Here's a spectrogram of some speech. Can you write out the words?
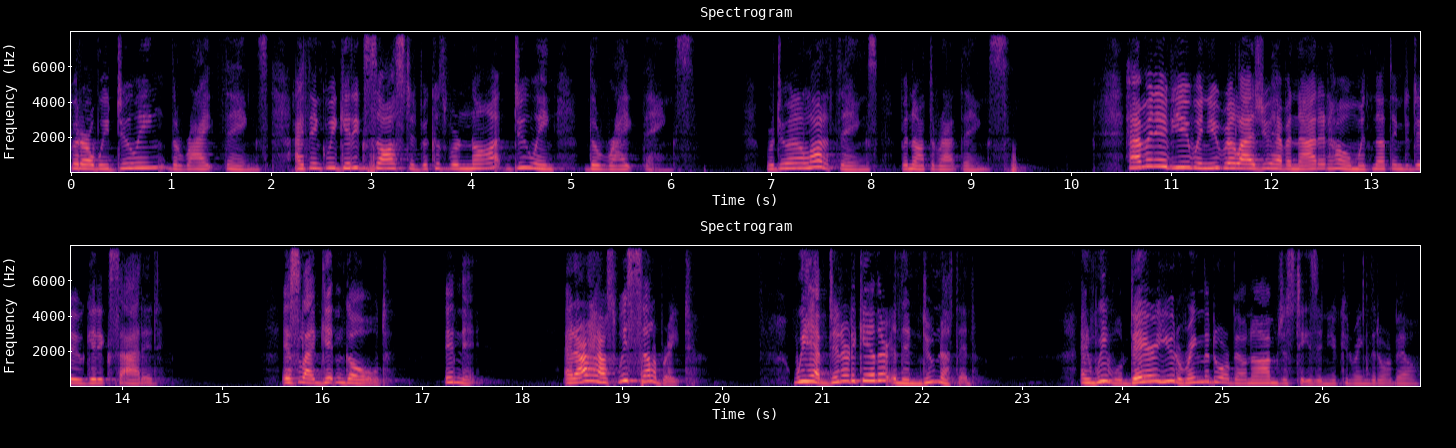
But are we doing the right things? I think we get exhausted because we're not doing the right things. We're doing a lot of things, but not the right things. How many of you, when you realize you have a night at home with nothing to do, get excited? It's like getting gold, isn't it? At our house, we celebrate. We have dinner together and then do nothing. And we will dare you to ring the doorbell. No, I'm just teasing. You can ring the doorbell.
